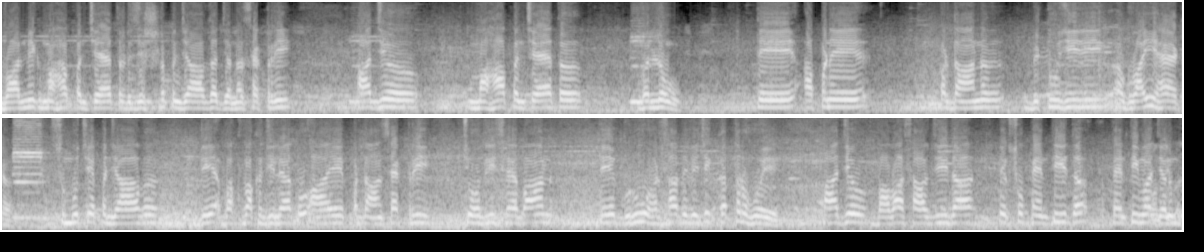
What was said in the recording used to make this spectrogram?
ਵਾਲਮੀਕ ਮਹਾਪੰਚਾਇਤ ਰਜਿਸਟਰ ਪੰਜਾਬ ਦਾ ਜਨਰਲ ਸੈਕਟਰੀ। ਅੱਜ ਮਹਾਪੰਚਾਇਤ ਵੱਲੋਂ ਤੇ ਆਪਣੇ ਪ੍ਰਧਾਨ ਬਿੱਟੂ ਜੀ ਦੀ ਅਗਵਾਈ ਹੈਠ ਸਮੁੱਚੇ ਪੰਜਾਬ ਦੇ ਵੱਖ-ਵੱਖ ਜ਼ਿਲ੍ਹਿਆਂ ਤੋਂ ਆਏ ਪ੍ਰਧਾਨ ਸੈਕਟਰੀ ਚੌਧਰੀ ਸਾਹਿਬਾਨ ਤੇ ਗੁਰੂ ਹਰਸਾ ਦੇ ਵਿੱਚ ਇਕੱਤਰ ਹੋਏ। ਅੱਜ ਬਾਬਾ ਸਾਹਿਬ ਜੀ ਦਾ 135 ਦਾ 35ਵਾਂ ਜਨਮ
